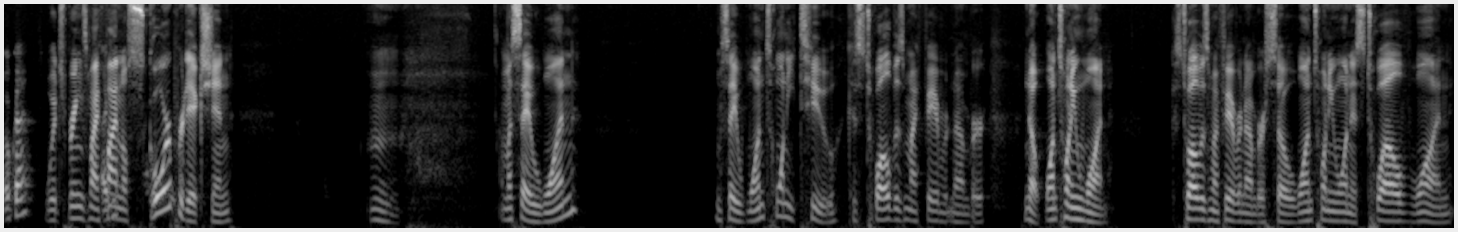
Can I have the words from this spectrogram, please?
Okay. Which brings my can- final score prediction. Hmm. I'm gonna say one. I'm gonna say 122 because 12 is my favorite number. No, 121 because 12 is my favorite number. So 121 is 12 1.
